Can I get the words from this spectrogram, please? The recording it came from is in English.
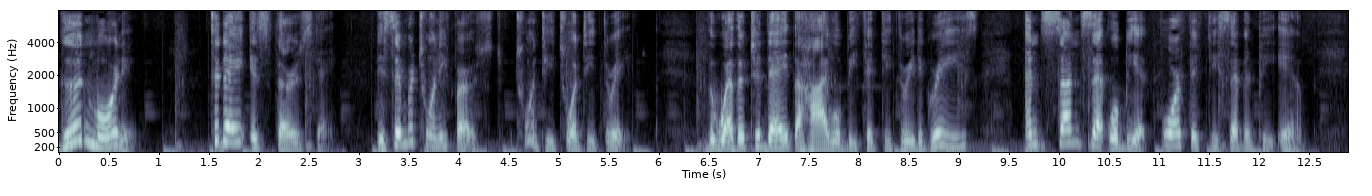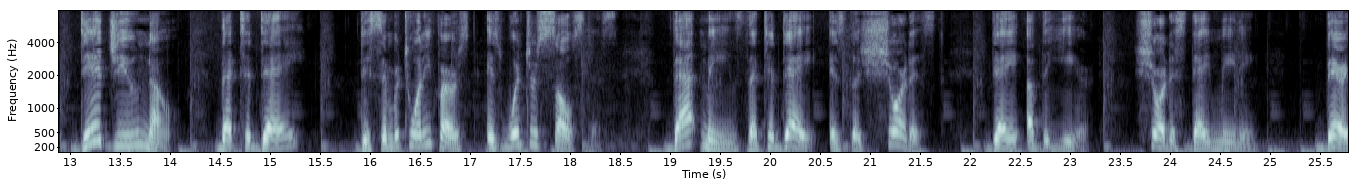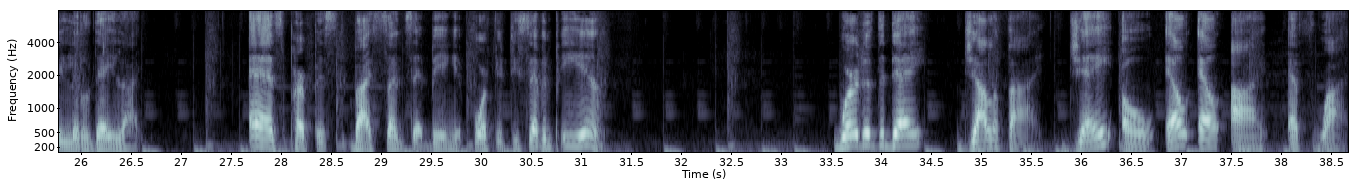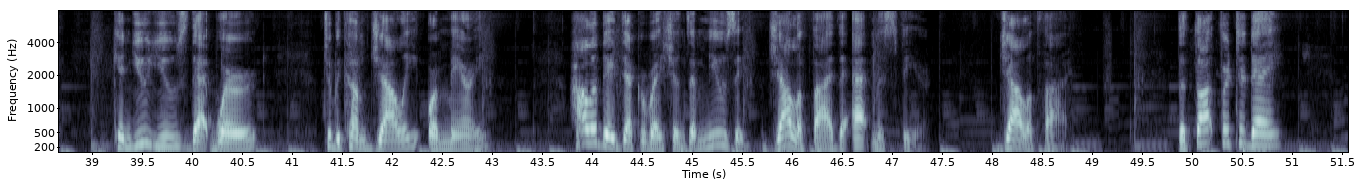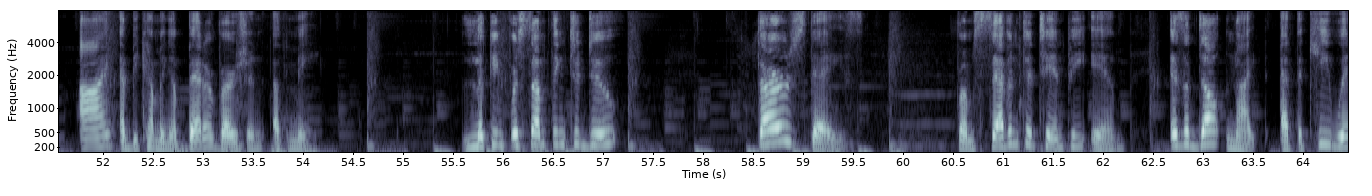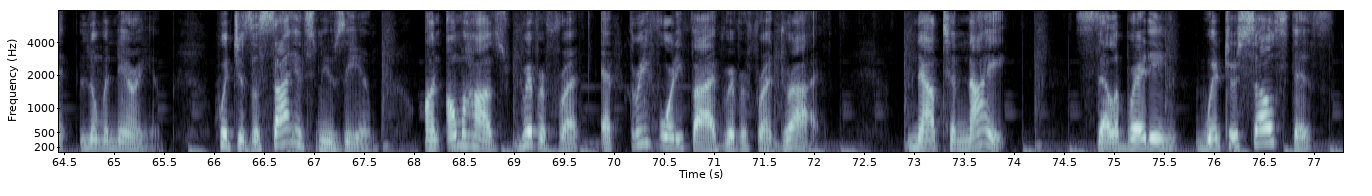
Good morning. Today is Thursday, December 21st, 2023. The weather today, the high will be 53 degrees and sunset will be at 4:57 p.m. Did you know that today, December 21st, is winter solstice? That means that today is the shortest day of the year. Shortest day meaning very little daylight as purposed by sunset being at 4:57 p.m. Word of the day, jollify. J O L L I F Y. Can you use that word to become jolly or merry? Holiday decorations and music jollify the atmosphere. Jollify. The thought for today I am becoming a better version of me. Looking for something to do? Thursdays from 7 to 10 p.m. is adult night at the Kiewit Luminarium, which is a science museum on Omaha's riverfront at 345 Riverfront Drive. Now, tonight, celebrating winter solstice,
